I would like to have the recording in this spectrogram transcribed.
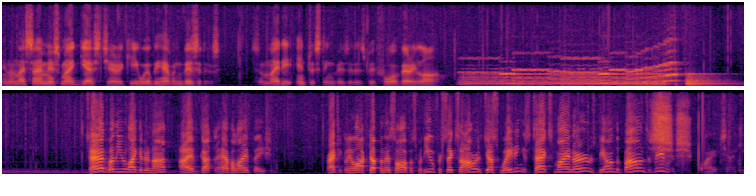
And unless I miss my guess, Cherokee, we'll be having visitors. Some mighty interesting visitors before very long. Chad, whether you like it or not, I've got to have a libation. Practically locked up in this office with you for six hours, just waiting, has taxed my nerves beyond the bounds of even... Shh, shh, quiet, Cherokee.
